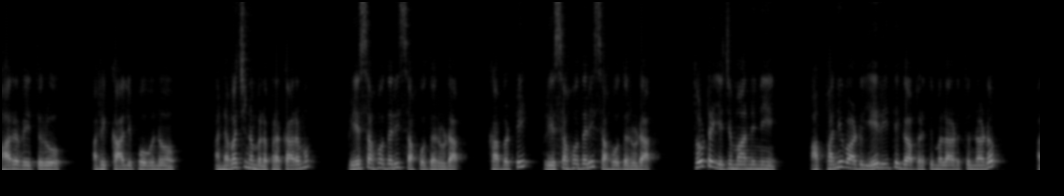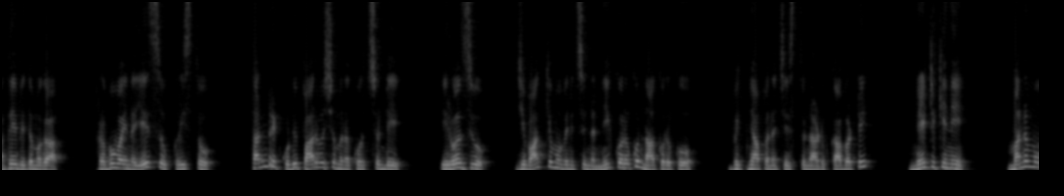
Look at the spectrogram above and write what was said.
పారవేతురు అవి కాలిపోవును అనవచనముల ప్రకారము ప్రియ సహోదరి సహోదరుడా. కాబట్టి ప్రియ సహోదరి సహోదరుడా తోట యజమానిని ఆ పనివాడు ఏ రీతిగా బ్రతిమలాడుతున్నాడో అదే విధముగా ప్రభువైన యేసు క్రీస్తు తండ్రి కుడి పార్వశమున కూర్చుండి ఈరోజు ఈ వాక్యము వినిచిన నీ కొరకు నా కొరకు విజ్ఞాపన చేస్తున్నాడు. కాబట్టి నేటికిని మనము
